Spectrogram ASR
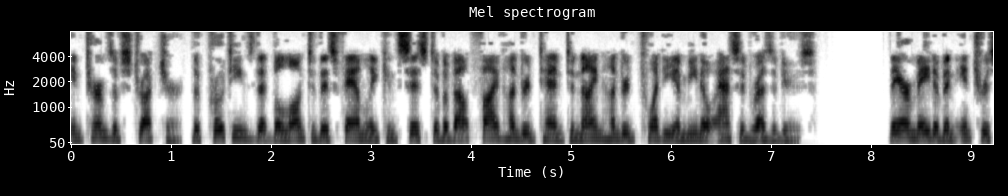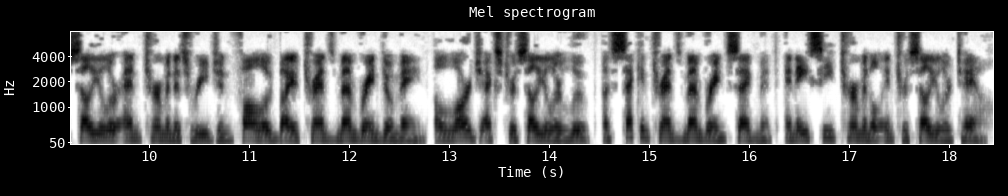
In terms of structure, the proteins that belong to this family consist of about 510 to 920 amino acid residues. They are made of an intracellular N-terminus region followed by a transmembrane domain, a large extracellular loop, a second transmembrane segment, and a C-terminal intracellular tail.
